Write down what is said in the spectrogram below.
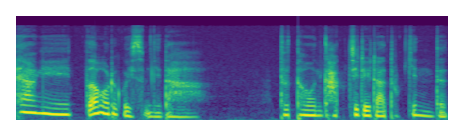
태양이 떠오르고 있습니다. 두터운 각질이라도 낀 듯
